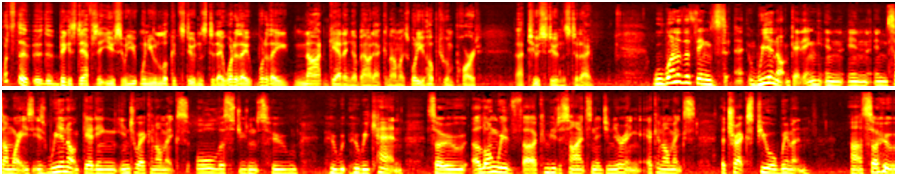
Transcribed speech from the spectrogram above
What's the the biggest deficit you see when you when you look at students today? What are they what are they not getting about economics? What do you hope to impart uh, to students today? Well, one of the things uh, we are not getting in, in, in some ways is we are not getting into economics all the students who who, who we can. So, along with uh, computer science and engineering, economics attracts fewer women. Uh, so,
